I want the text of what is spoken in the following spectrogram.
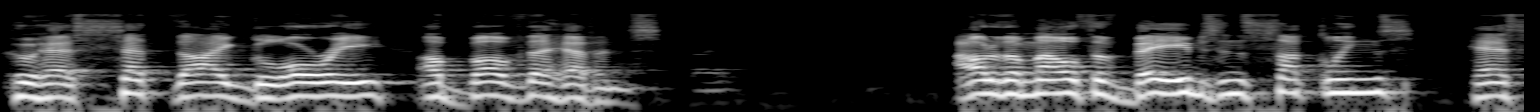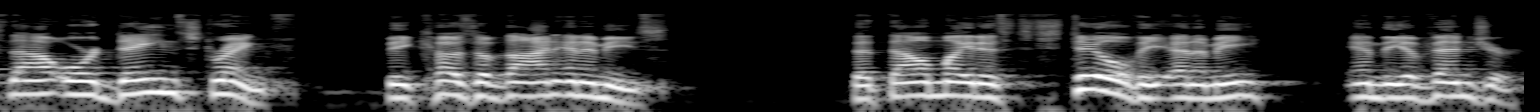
who has set thy glory above the heavens. Out of the mouth of babes and sucklings hast thou ordained strength because of thine enemies, that thou mightest still the enemy and the avenger.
